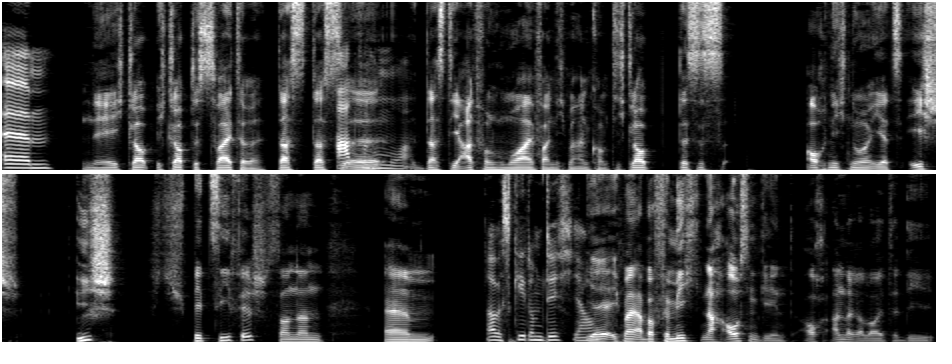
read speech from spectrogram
ähm, nee, ich glaube, ich glaube das Zweitere, dass, dass, äh, dass die Art von Humor einfach nicht mehr ankommt. Ich glaube, das ist auch nicht nur jetzt ich, ich spezifisch, sondern ähm, aber es geht um dich, ja. Ja, ich meine, aber für mich nach außen gehend, auch andere Leute, die,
